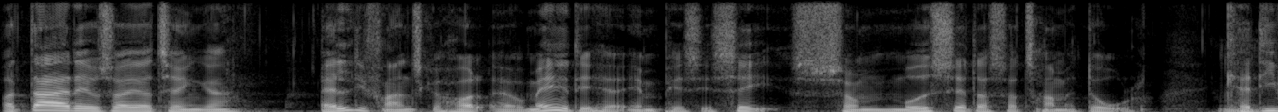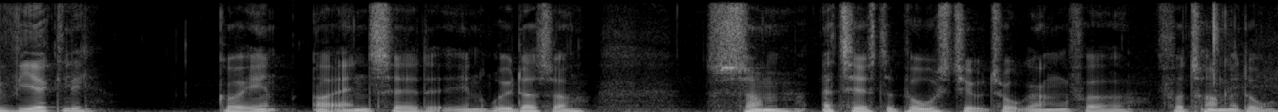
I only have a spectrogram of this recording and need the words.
Og der er det jo så, jeg tænker, alle de franske hold er jo med i det her MPCC, som modsætter sig tramadol. Mm. Kan de virkelig gå ind og ansætte en rytter så, som er testet positiv to gange for, for tramadol?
